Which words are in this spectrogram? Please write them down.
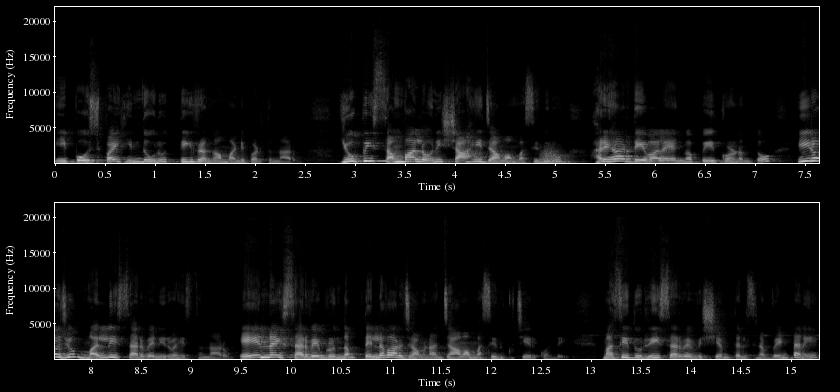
ఈ పోస్ట్పై హిందువులు తీవ్రంగా మండిపడుతున్నారు. యూపీ సంభాల్లోని షాహీ జామా మసీదును హరిహర్ దేవాలయంగా పేర్కొనడంతో ఈరోజు మళ్ళీ సర్వే నిర్వహిస్తున్నారు. ఏఎన్ఐ సర్వే బృందం తెల్లవారుజామున జామా మసీదుకు చేరుకుంది. మసీదు రీసర్వే విషయం తెలిసిన వెంటనే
